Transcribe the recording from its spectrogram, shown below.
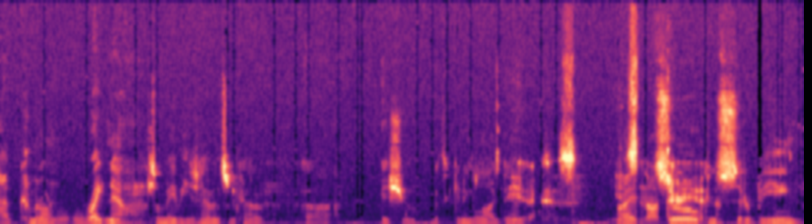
I'm coming on right now. So maybe he's having some kind of uh, issue with getting logged in. Yeah, because it's right, not so there yet. consider being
